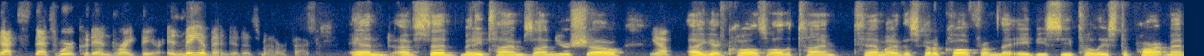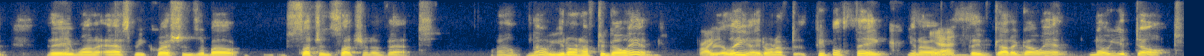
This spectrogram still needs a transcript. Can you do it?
that's that's where it could end right there, and may have ended, as a matter of fact. And I've said many times on your show, Yep. I get calls all the time. Tim, I just got a call from the ABC Police Department. They Yep. want to ask me questions about such and such an event. Well, no, you don't have to go in. Right. Really? I don't have to. People think, you know, Yes. they've got to go in. No, you don't.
